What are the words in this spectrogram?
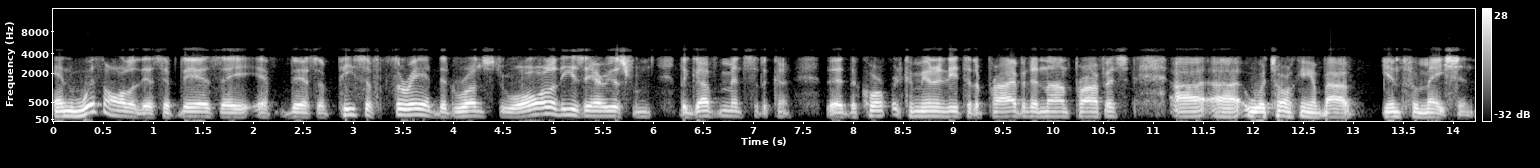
and with all of this, if there's a if there's a piece of thread that runs through all of these areas, from the government to the the, the corporate community to the private and nonprofits, uh, uh, we're talking about information.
